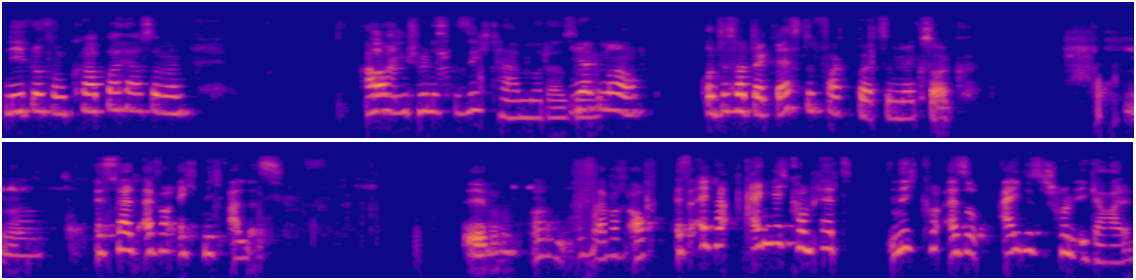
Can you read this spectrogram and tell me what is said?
nicht nur vom Körper her, sondern Auch ein schönes Gesicht haben oder so. ja, genau. Und das hat der größte Fuckboy zu mir gesagt. Ja. Es ist halt einfach echt nicht alles. Eben. Und es ist einfach auch, es ist einfach eigentlich komplett nicht, also eigentlich ist es schon egal,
